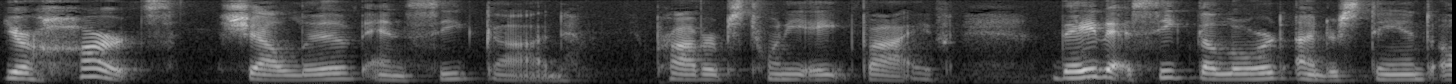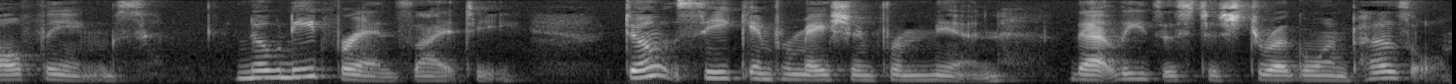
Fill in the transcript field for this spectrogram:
Your hearts shall live and seek God. Proverbs 28 5. They that seek the Lord understand all things. No need for anxiety. Don't seek information from men. That leads us to struggle and puzzle.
